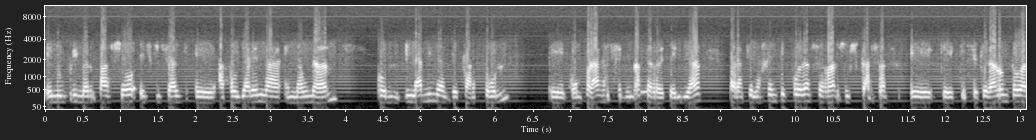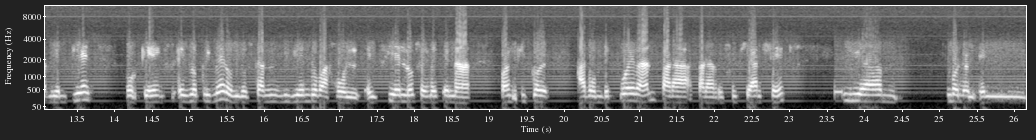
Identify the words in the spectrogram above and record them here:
en un primer paso es quizás eh, apoyar en la, en la UNAM con láminas de cartón eh, compradas en una ferretería para que la gente pueda cerrar sus casas eh, que, se quedaron todavía en pie, porque es, lo primero, lo están viviendo bajo el, cielo, se meten a, básico, a donde puedan para, para refugiarse. Y um, bueno, el,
